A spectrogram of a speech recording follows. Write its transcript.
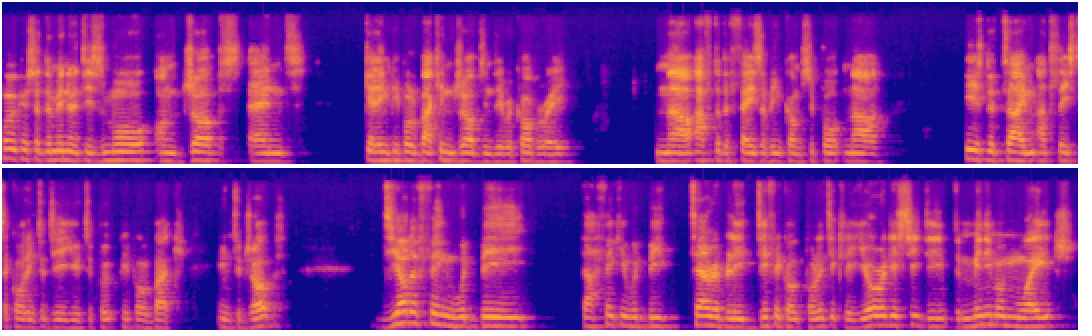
focus at the minute is more on jobs and getting people back in jobs in the recovery. Now, after the phase of income support, now is the time, at least according to the EU, to put people back into jobs. The other thing would be that I think it would be terribly difficult politically. You already see the, the minimum wage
